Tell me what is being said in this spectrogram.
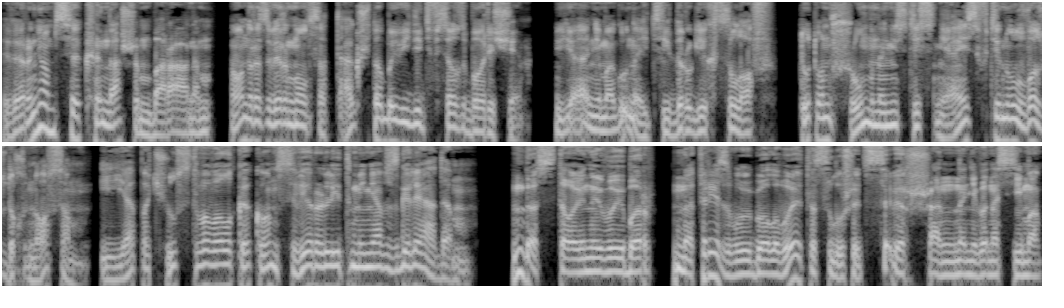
Вернемся к нашим баранам. Он развернулся так, чтобы видеть все сборище. Я не могу найти других слов. Тут он шумно, не стесняясь, втянул воздух носом, и я почувствовал, как он сверлит меня взглядом. «Достойный выбор. На трезвую голову это слушать совершенно невыносимо».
